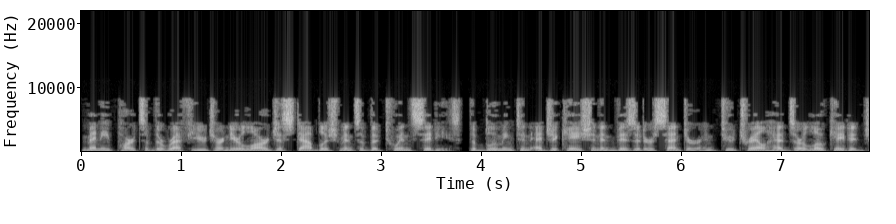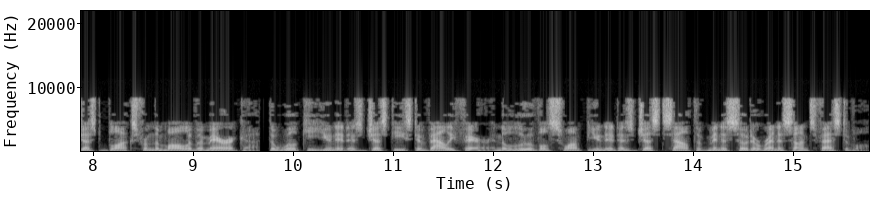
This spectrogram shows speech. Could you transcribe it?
Many parts of the refuge are near large establishments of the Twin Cities. The Bloomington Education and Visitor Center and two trailheads are located just blocks from the Mall of America. The Wilkie Unit is just east of Valleyfair, and the Louisville Swamp Unit is just south of Minnesota Renaissance Festival.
